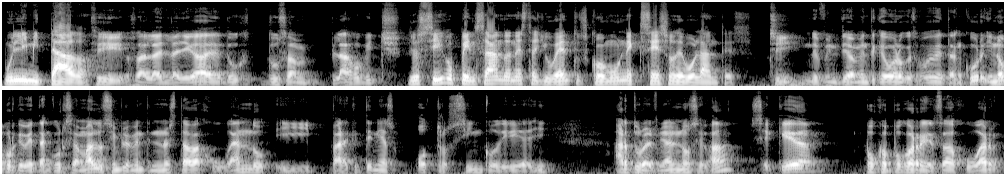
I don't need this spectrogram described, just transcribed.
muy limitado. Sí, o sea, la, llegada de Dusan Blagovic. Yo sigo pensando en esta Juventus como un exceso de volantes. Sí, definitivamente, qué bueno que se fue Betancourt. Y no porque Betancourt sea malo, simplemente no estaba jugando. ¿Y para qué tenías otros cinco, diría allí? Arthur al final no se va, se queda. Poco a poco ha regresado a jugar.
